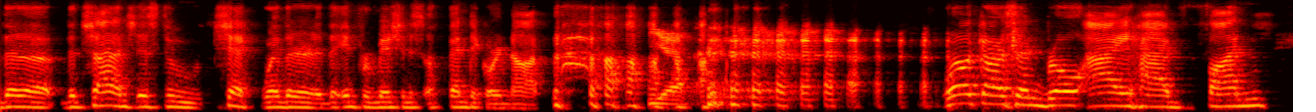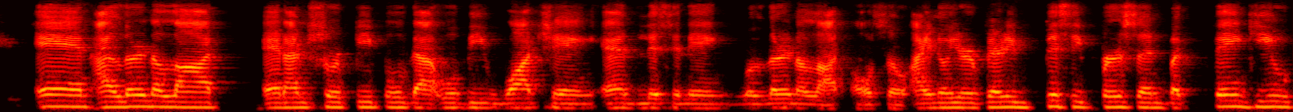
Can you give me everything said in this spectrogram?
the the challenge is to check whether the information is authentic or not. yeah. Well, Carson, bro, I had fun and I learned a lot. And I'm sure people that will be watching and listening will learn a lot also. I know you're a very busy person, but thank you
